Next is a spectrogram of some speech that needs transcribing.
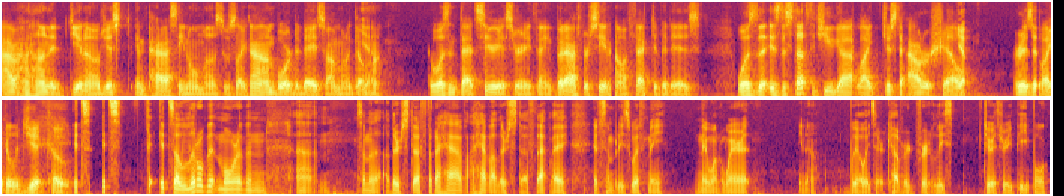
I hunted, you know, just in passing almost. It was like, oh, I'm bored today, so I'm gonna go yeah. hunt it wasn't that serious or anything. But after seeing how effective it is, was the is the stuff that you got like just the outer shell, yep. or is it like a legit coat? It's it's it's a little bit more than um, some of the other stuff that I have. I have other stuff that way. If somebody's with me and they want to wear it, you know, we always are covered for at least two or three people.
